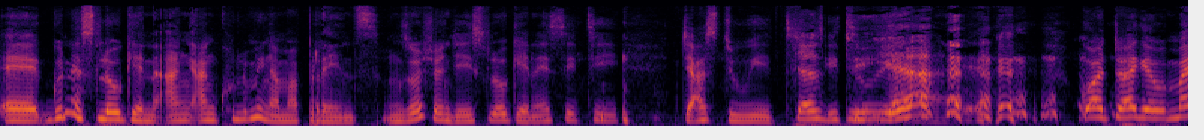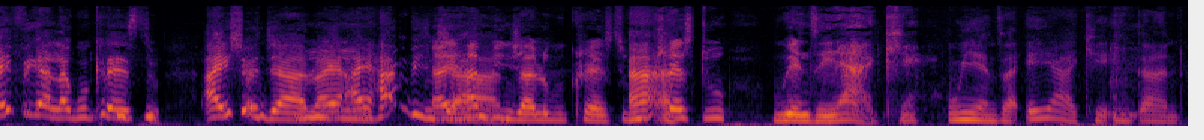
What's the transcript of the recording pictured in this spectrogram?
Eh kune slogan ang, angikhulumi ngama brands ngizosho nje islogan esithi just do it. Just Ithi, do it. yeah. Kodwa ke mayifika la ku Christu ayisho njalo ayi- ayihambi njalo ayihambi njalo. kuChrist Ah, ah. kuChrist uyenze yakhe. Uyenza eyakhe intando.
